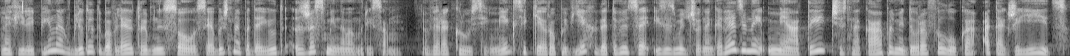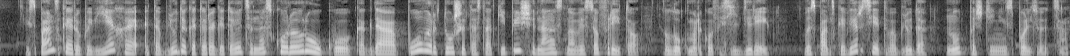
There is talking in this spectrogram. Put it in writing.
На Филиппинах в блюдо добавляют рыбный соус и обычно подают с жасминовым рисом. В Веракрусе, в Мексике, ропы вьеха готовятся из измельченной говядины, мяты, чеснока, помидоров и лука, а также яиц. Испанская ропа вьеха – это блюдо, которое готовится на скорую руку, когда повар тушит остатки пищи на основе софрито – лук, морковь и сельдерей. В испанской версии этого блюда нут почти не используется.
